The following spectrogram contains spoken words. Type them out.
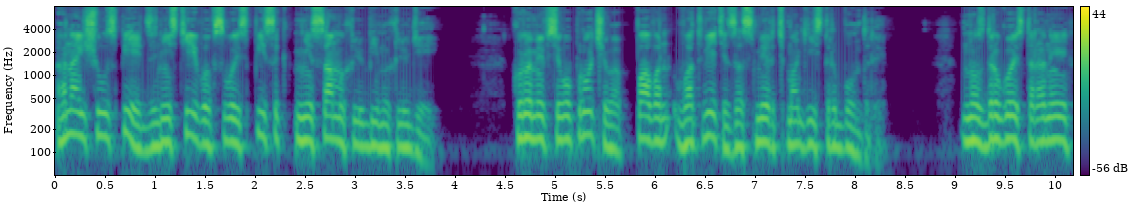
Она еще успеет занести его в свой список не самых любимых людей. Кроме всего прочего, Паван в ответе за смерть магистра Бондаря. Но с другой стороны,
